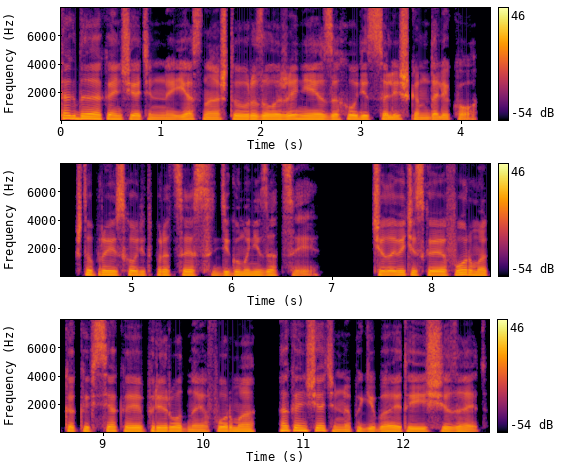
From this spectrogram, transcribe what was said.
Тогда окончательно ясно, что разложение заходит слишком далеко, что происходит процесс дегуманизации. Человеческая форма, как и всякая природная форма, окончательно погибает и исчезает.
